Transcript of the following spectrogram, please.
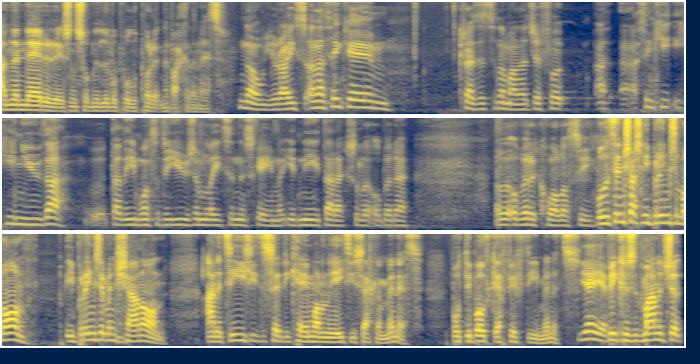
And then there it is, and suddenly Liverpool have put it in the back of the net. No, you're right. And I think um, credit to the manager for I, I think he, he knew that that he wanted to use him late in this game that you'd need that extra little bit of a little bit of quality. Well, it's interesting he brings him on He brings him in Shannon, and it's easy to say they came on in the 82nd minute, but they both get 15 minutes. Yeah, yeah. Because the manager,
